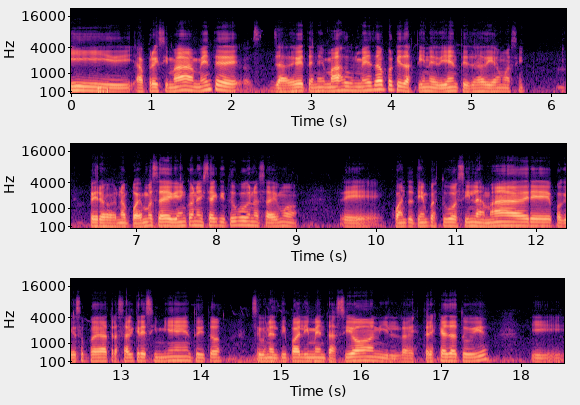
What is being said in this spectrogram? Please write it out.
Y aproximadamente ya debe tener más de un mes ya porque ya tiene dientes, ya digamos así. Pero no podemos saber bien con exactitud porque no sabemos eh, cuánto tiempo estuvo sin la madre, porque eso puede atrasar el crecimiento y todo, según el tipo de alimentación y el estrés que haya tuvido. Y,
